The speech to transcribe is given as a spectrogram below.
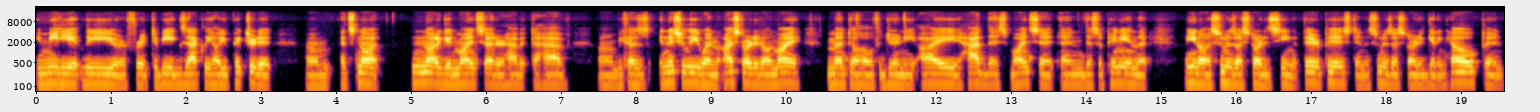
immediately or for it to be exactly how you pictured it, um, it's not not a good mindset or habit to have. Um, because initially, when I started on my mental health journey, I had this mindset and this opinion that, you know, as soon as I started seeing a therapist and as soon as I started getting help and,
